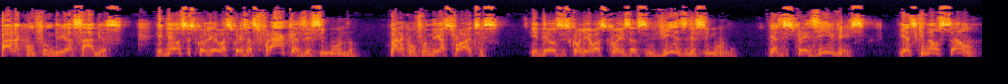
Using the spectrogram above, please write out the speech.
para confundir as sábias. E Deus escolheu as coisas fracas desse mundo para confundir as fortes. E Deus escolheu as coisas vis desse mundo e as desprezíveis, e as que não são,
